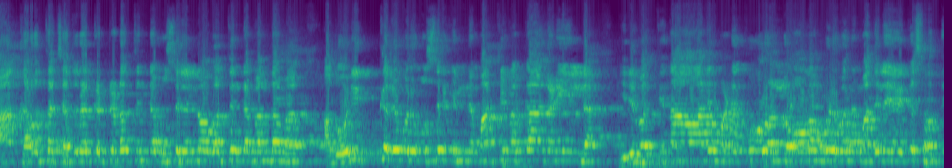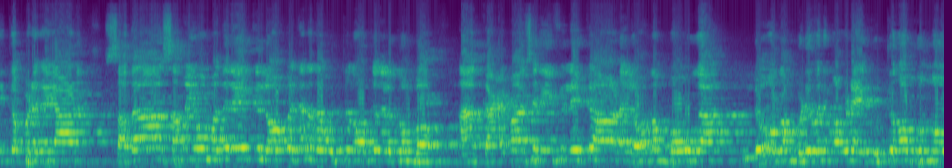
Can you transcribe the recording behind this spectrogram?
ആ കറുത്ത ചതുര കെട്ടിടത്തിന്റെ മുസ്ലിം ലോകത്തിന്റെ ബന്ധം അത് ഒരിക്കലും ഒരു മുസ്ലിമിന് മാറ്റിവെക്കാൻ കഴിയില്ല. ഇരുപത്തിനാല് മണിക്കൂർ ലോകം മുഴുവനും അതിലേക്ക് ശ്രദ്ധിക്കപ്പെടുകയാണ്. സദാസമയവും അതിലേക്ക് ലോക ജനത ഉറ്റുനോക്കി നിൽക്കുമ്പോ ആ കഅബ ശരീഫിലേക്കാണ് ലോകം പോവുക. ലോകം മുഴുവനും അവിടെ ഉറ്റുനോക്കുന്നു.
